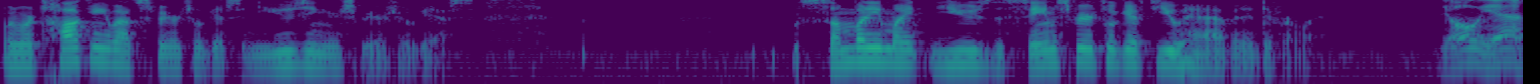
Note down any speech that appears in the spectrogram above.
when we're talking about spiritual gifts and using your spiritual gifts, somebody might use the same spiritual gift you have in a different way. Oh yeah.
